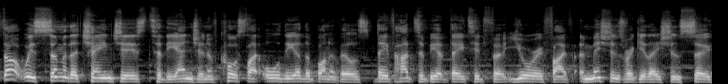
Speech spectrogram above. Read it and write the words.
Start with some of the changes to the engine. Of course, like all the other Bonnevilles, they've had to be updated for Euro 5 emissions regulations. So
